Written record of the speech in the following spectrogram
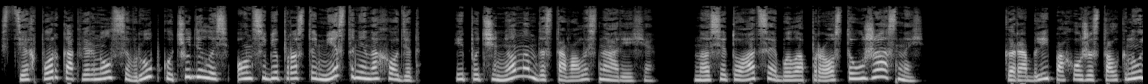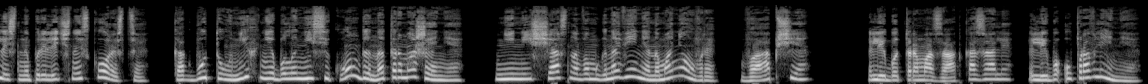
С тех пор, как вернулся в рубку, чудилось, он себе просто места не находит, и подчиненным доставалось на орехи. Но ситуация была просто ужасной. Корабли, похоже, столкнулись на приличной скорости, как будто у них не было ни секунды на торможение, ни несчастного мгновения на маневры, вообще. Либо тормоза отказали, либо управление.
